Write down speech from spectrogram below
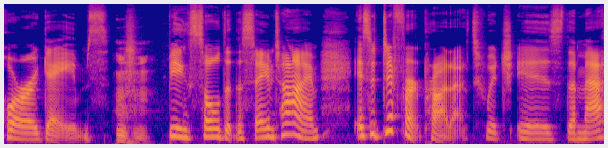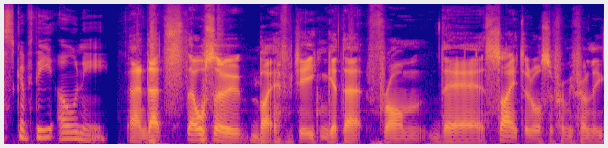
horror games. hmm Being sold at the same time is a different product, which is the Mask of the Oni. And that's also by FFG. You can get that from their site and also from your friendly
